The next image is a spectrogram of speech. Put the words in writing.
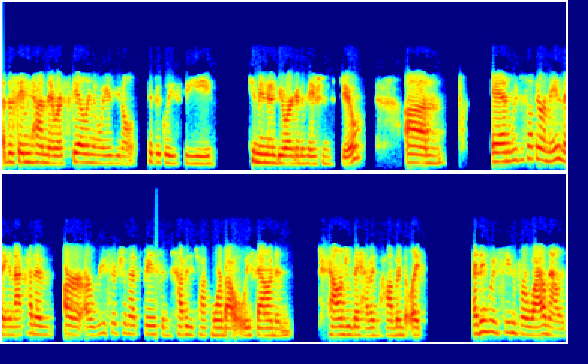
at the same time, they were scaling in ways you don't typically see community organizations do. Um, and we just thought they were amazing. And that kind of our, our research in that space and happy to talk more about what we found and challenges they have in common. But like, I think we've seen for a while now, like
